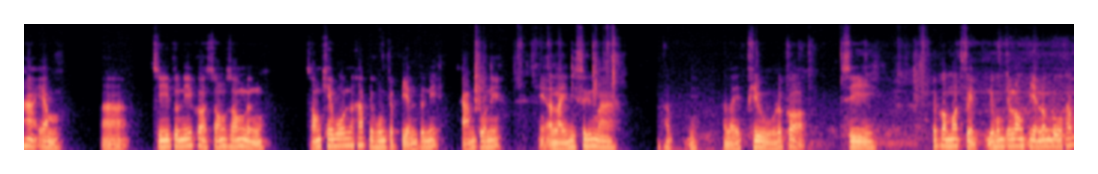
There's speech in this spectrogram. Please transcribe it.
ห้าแอมป์อ่าซีตัวนี้ก็สองสองหนึ่งสองเคโวลต์นะครับเดี๋ยวผมจะเปลี่ยนตัวนี้สามตัวนี้นี่อะไรที่ซื้อมานะครับนี่อะไรฟิวแล้วก็ซีแล้วก็มอสเฟตเดี๋ยวผมจะลองเปลี่ยนลองดูครับ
